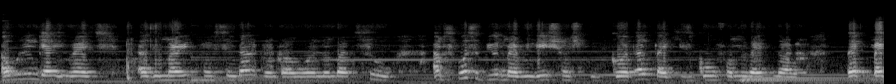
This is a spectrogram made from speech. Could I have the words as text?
I wouldn't get it right as a married person. That's number one. Number two, I'm supposed to build my relationship with God. That's like his goal for me right now. Like my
